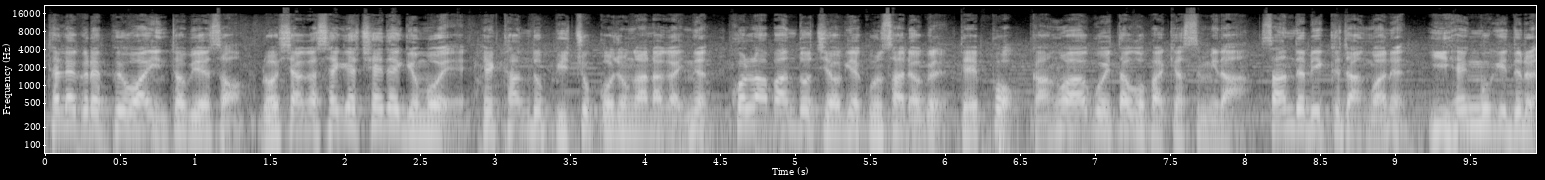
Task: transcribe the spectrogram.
텔레그래프와의 인터뷰에서 러시아가 세계 최대 규모의 핵탄두 비축고 중 하나가 있는 콜라반도 지역의 군사력을 대폭 강화하고 있다고 밝혔습니다. 산드비크 장관은 이 핵무기들은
